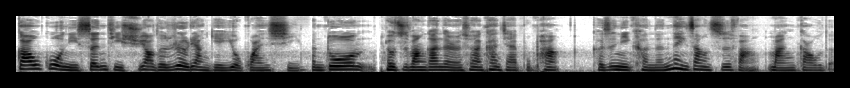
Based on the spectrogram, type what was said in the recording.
高过你身体需要的热量也有关系。很多有脂肪肝的人虽然看起来不胖，可是你可能内脏脂肪蛮高的，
